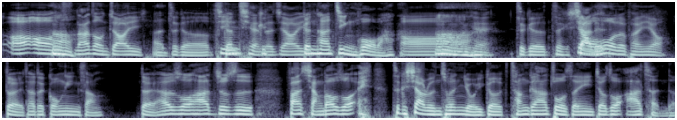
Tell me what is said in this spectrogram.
哦哦，啊、哪种交易？呃，这个金钱的交易，跟他进货吧。哦、啊、，OK，这个这个交货的朋友，对他的供应商。对，他就说他就是发想到说，哎，这个下仑村有一个常跟他做生意叫做阿成的、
